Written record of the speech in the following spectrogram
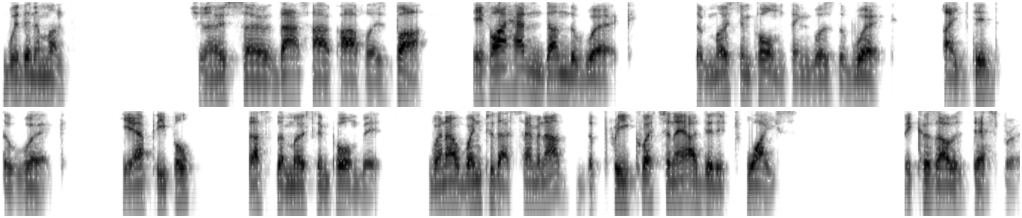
within a month. You know, so that's how powerful it is. But if I hadn't done the work, the most important thing was the work. I did the work. Yeah, people, that's the most important bit when I went to that seminar, the pre questionnaire, I did it twice because I was desperate.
